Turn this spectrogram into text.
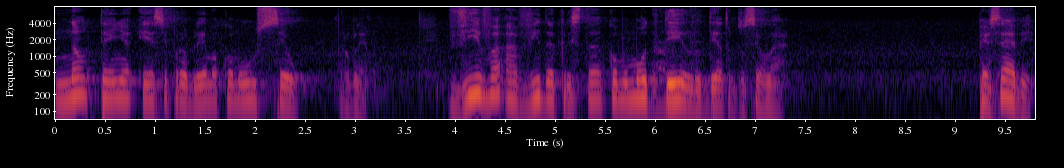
Não tenha esse problema como o seu problema. Viva a vida cristã como modelo dentro do seu lar. Percebe?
